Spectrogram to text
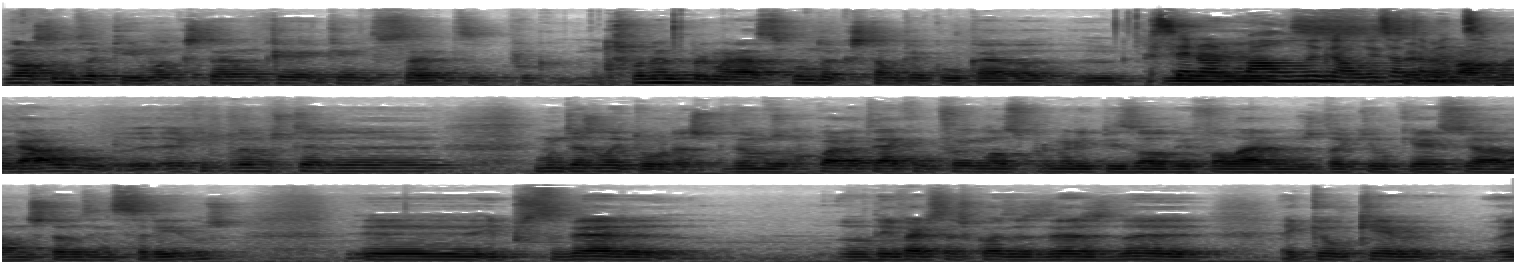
nós temos aqui uma questão que é, que é interessante, porque respondendo primeiro à segunda questão que é colocada... Eh, que se é normal negá-lo, exatamente. Se é normal negá-lo, eh, aqui podemos ter muitas leituras. Podemos recuar até àquilo que foi o nosso primeiro episódio e falarmos daquilo que é a sociedade onde estamos inseridos e perceber diversas coisas, desde aquilo que é,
